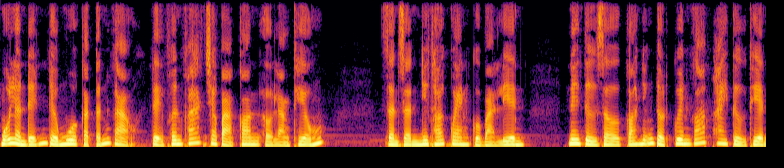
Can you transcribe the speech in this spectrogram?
Mỗi lần đến đều mua cả tấn gạo để phân phát cho bà con ở làng thiếu. Dần dần như thói quen của bà Liên, nên từ giờ có những đợt quyên góp hay từ thiện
